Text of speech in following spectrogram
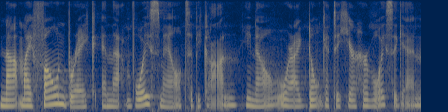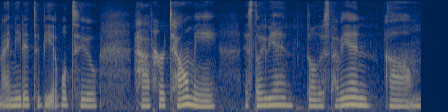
not my phone break and that voicemail to be gone, you know, where I don't get to hear her voice again. I needed to be able to have her tell me, Estoy bien, todo está bien. Um,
